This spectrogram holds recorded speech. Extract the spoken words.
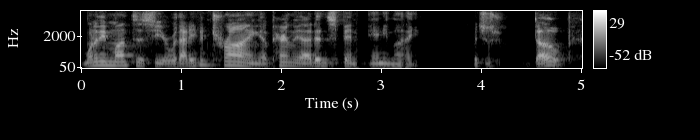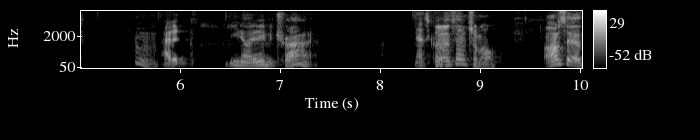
one of the months this year without even trying. Apparently, I didn't spend any money, which is dope. Hmm. I didn't, you know, I didn't even try. That's cool. Unintentional. Honestly, I,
